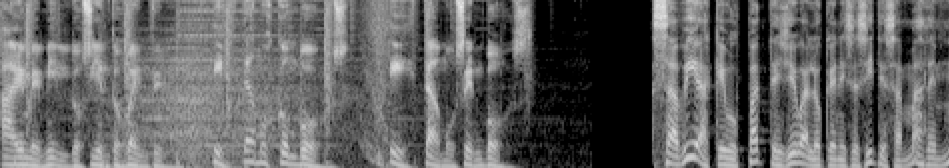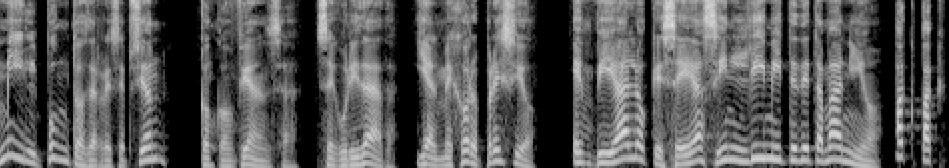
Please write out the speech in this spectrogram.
AM1220. Estamos con vos. Estamos en vos. ¿Sabías que Buspack te lleva lo que necesites a más de mil puntos de recepción? Con confianza, seguridad y al mejor precio. Envíalo que sea sin límite de tamaño. Pac Pac.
